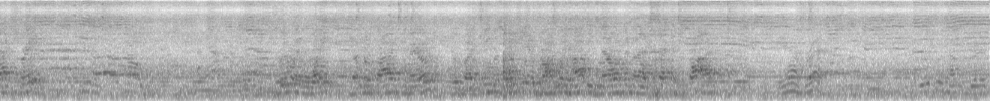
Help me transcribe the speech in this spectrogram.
Back straight. Blue and white, number five Camaro, driven by Team Associated. Broadway Hobbies now up into that second spot. Yeah, Brett. This is how Brett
